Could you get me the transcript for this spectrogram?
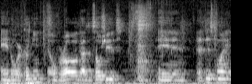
and or cooking and overall, got his associates, and at this point,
